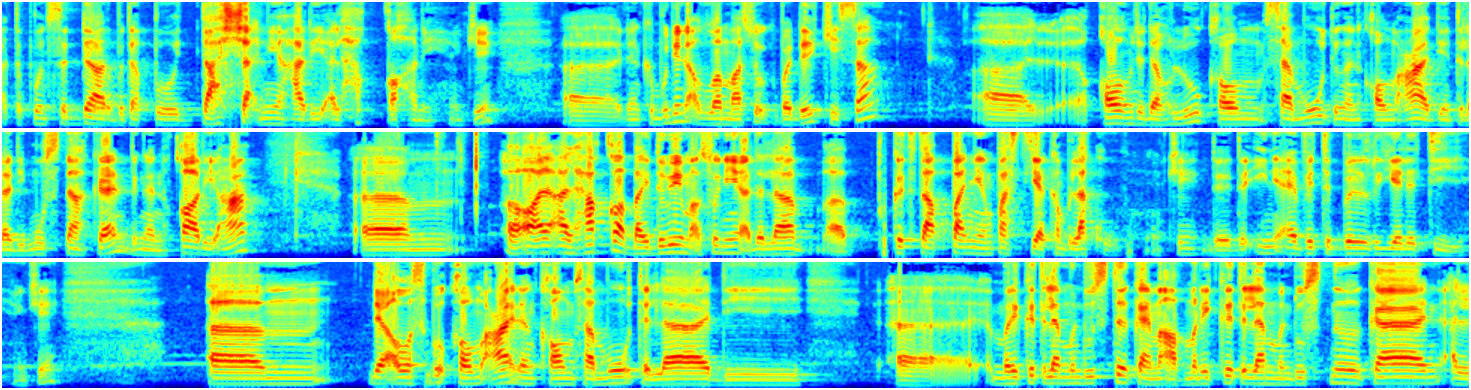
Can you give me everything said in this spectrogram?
ataupun sedar betapa dahsyatnya hari al-haqqah ni. Okey uh, dan kemudian Allah masuk kepada kisah uh, kaum terdahulu kaum Samud dengan kaum Ad yang telah dimusnahkan dengan qari'ah um, uh, al-haqqah by the way maksudnya adalah uh, ketetapan yang pasti akan berlaku okay? The the inevitable reality okay? Um dan Allah sebut kaum Ad dan kaum Samud telah di uh, mereka telah mendustakan maaf mereka telah mendustakan al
